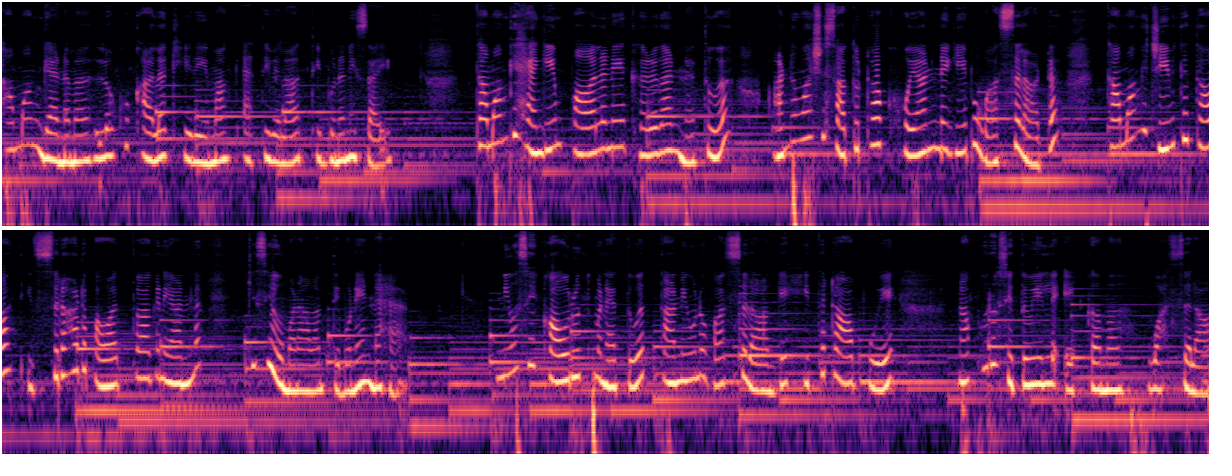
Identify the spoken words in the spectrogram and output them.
තමන් ගැනම ලොකු කලකිරීමක් ඇති වෙලා තිබුණ නිසයි. තමන්ගේ හැඟීම් පාලනය කරගන්න නැතුව අනවශ්‍ය සතුටක් හොයන්න ගියපු වස්සලාට තමන්ගේ ජීවිත තවත් ඉස්සරහට පවත්වාගෙන යන්න කිසි උමනාවක් තිබුණේ නැහැ. නිවසේ කවුරුත්ම නැතුව තනිවුණු වස්සලාගේ හිතට ආපුයේ නපුරු සිතුවිල්ල එක්කම වස්සලා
